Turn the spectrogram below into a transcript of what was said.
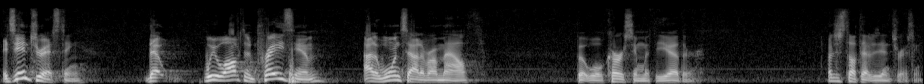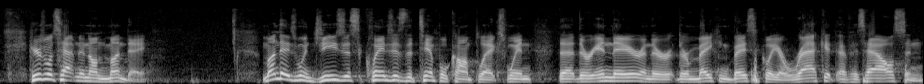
It's interesting that we will often praise him out of one side of our mouth, but we'll curse him with the other. I just thought that was interesting. Here's what's happening on Monday. Monday is when Jesus cleanses the temple complex, when the, they're in there and they're, they're making basically a racket of his house, and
